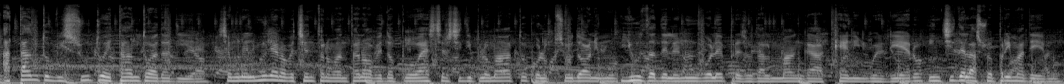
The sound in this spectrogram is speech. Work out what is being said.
ha tanto vissuto e tanto ha da dire. Siamo nel 1999 dopo essersi diplomato con lo pseudonimo Yuza delle nuvole preso dal manga Ken il guerriero, incide la sua prima demo,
